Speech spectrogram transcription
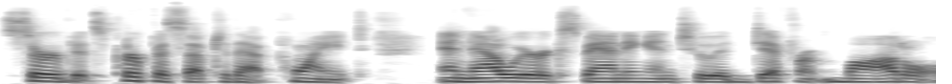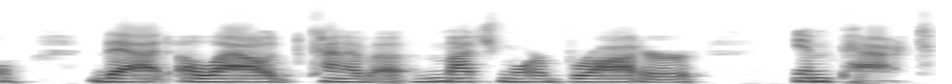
served its purpose up to that point. And now we we're expanding into a different model that allowed kind of a much more broader impact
